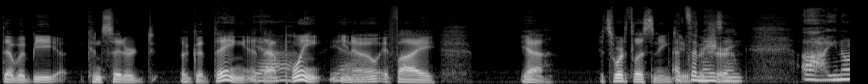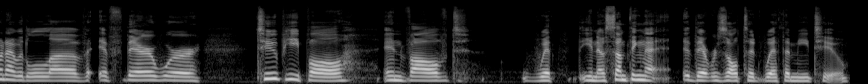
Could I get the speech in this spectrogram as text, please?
that would be considered a good thing at Yeah, that point. yeah. You know, if I, yeah, it's worth listening to. That's for sure. amazing. Oh, you know what I would love if there were two people involved with you know something that that resulted with a Me Too,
